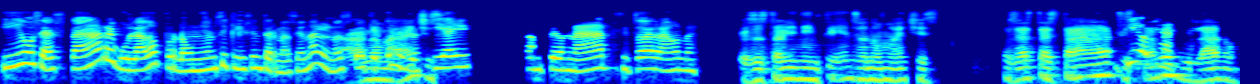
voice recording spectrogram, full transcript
Y, o sea, está regulado por la Unión Ciclista Internacional, no es Ah, cualquier no cosa, manches. hay campeonatos y toda la onda. Eso está bien intenso, no manches. O sea, hasta está, Sí, está o sea- regulado.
